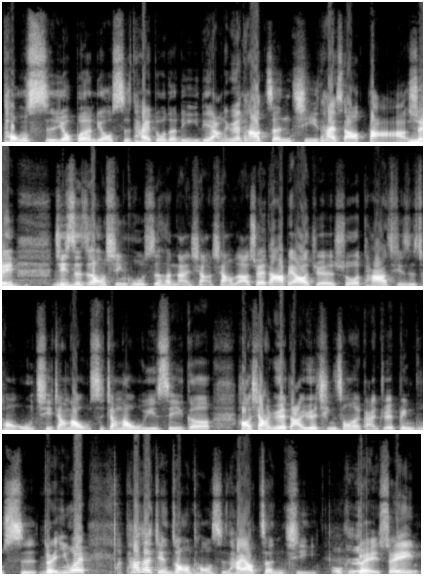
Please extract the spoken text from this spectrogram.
同时又不能流失太多的力量，因为他要增肌，他还是要打，所以其实这种辛苦是很难想象的啊。所以大家不要觉得说他其实从五七降到五四降到五一是一个好像越打越轻松的感觉，并不是。对，因为他在减重的同时，他要增肌。OK，对，所以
